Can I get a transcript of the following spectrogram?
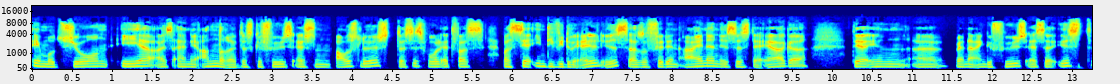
Emotion eher als eine andere das Gefühlsessen auslöst. Das ist wohl etwas, was sehr individuell ist. Also für den einen ist es der Ärger, der ihn, äh, wenn er ein Gefühlsesser ist,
